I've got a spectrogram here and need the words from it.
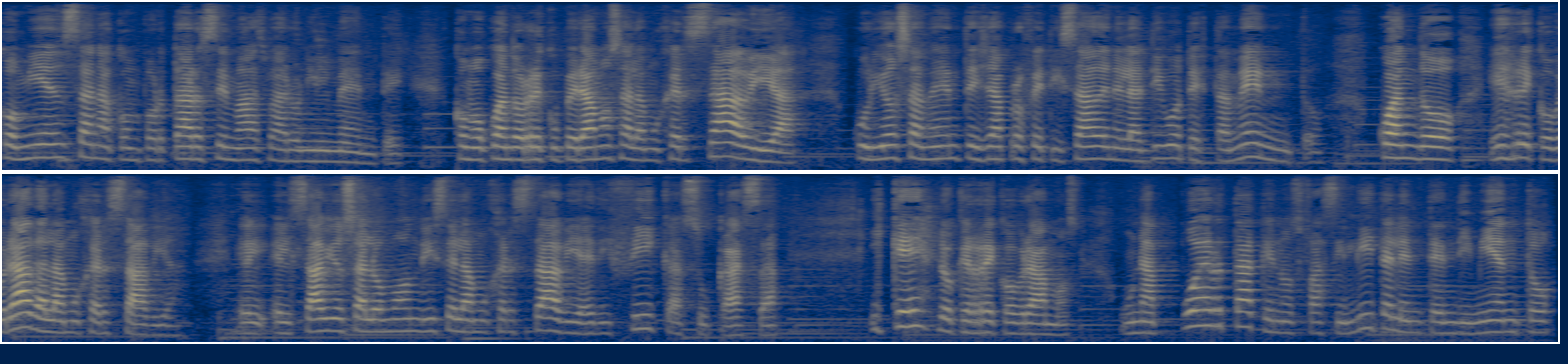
comienzan a comportarse más varonilmente. Como cuando recuperamos a la mujer sabia, curiosamente ya profetizada en el Antiguo Testamento, cuando es recobrada la mujer sabia. El, sabio Salomón dice, la mujer sabia edifica su casa. ¿Y qué es lo que recobramos? Una puerta que nos facilita el entendimiento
